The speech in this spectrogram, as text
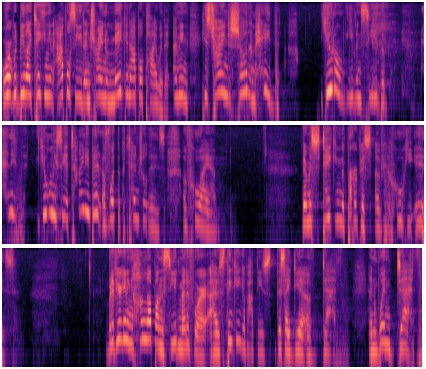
Or it would be like taking an apple seed and trying to make an apple pie with it. I mean, he's trying to show them, hey, you don't even see the anything. You only see a tiny bit of what the potential is of who I am. They're mistaking the purpose of who he is. But if you're getting hung up on the seed metaphor, I was thinking about these, this idea of death and when death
